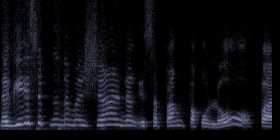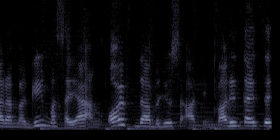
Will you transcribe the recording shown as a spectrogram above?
nag-iisip na naman siya ng isa pang pakulo para maging masaya ang OFW sa ating Valentine's Day.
